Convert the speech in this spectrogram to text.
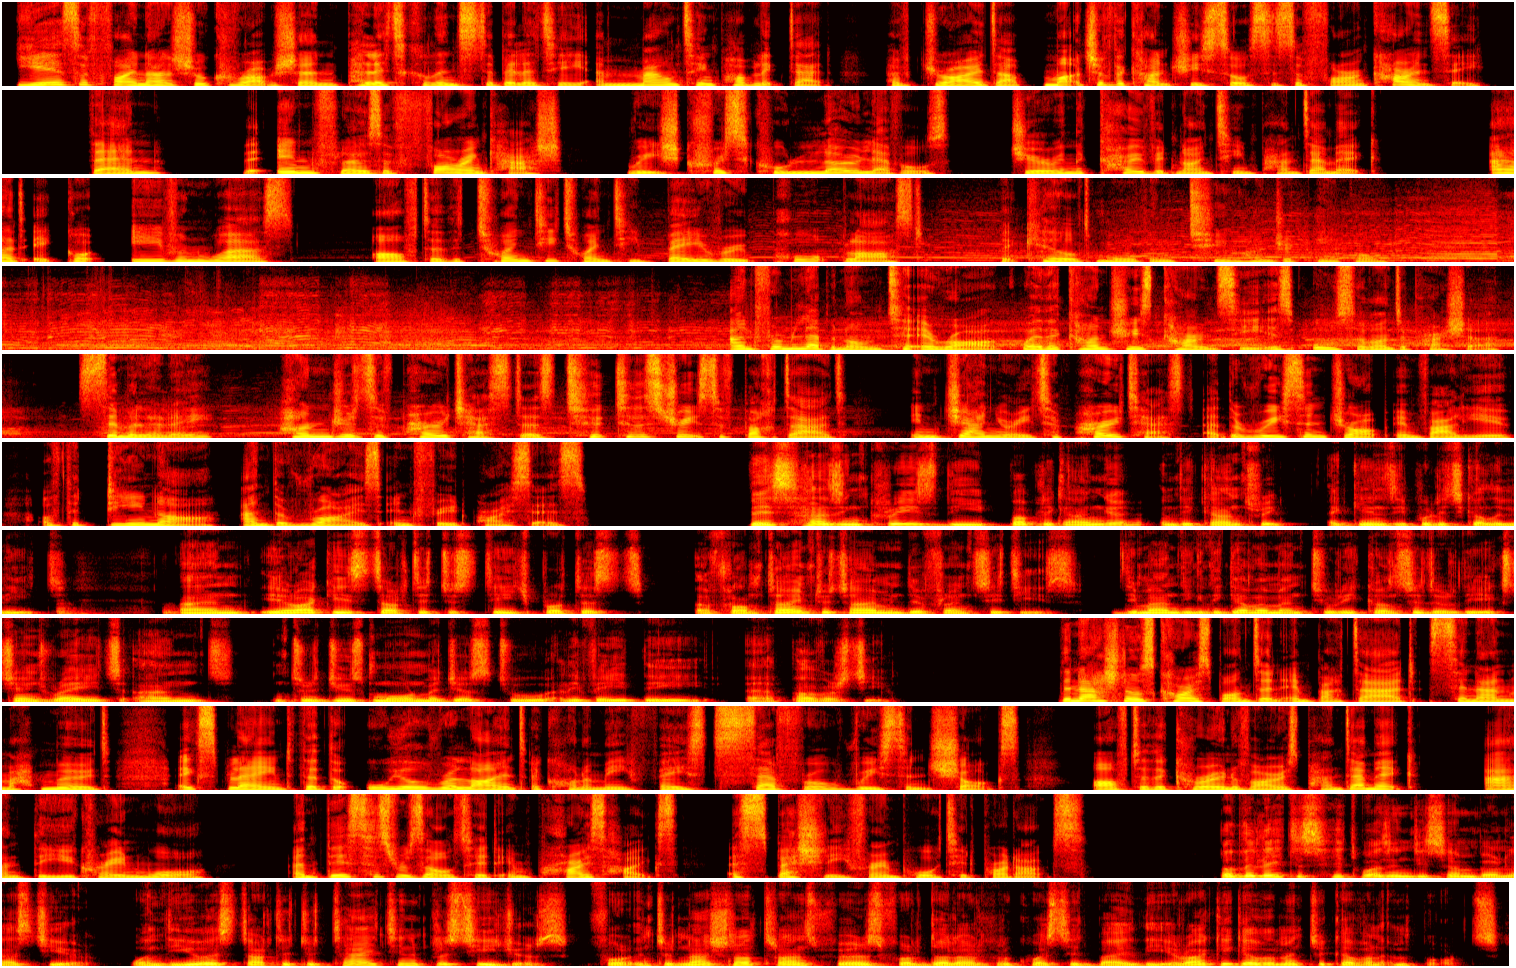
Years of financial corruption, political instability, and mounting public debt have dried up much of the country's sources of foreign currency. Then, the inflows of foreign cash reached critical low levels during the COVID 19 pandemic. And it got even worse after the 2020 Beirut port blast that killed more than 200 people. And from Lebanon to Iraq, where the country's currency is also under pressure. Similarly, hundreds of protesters took to the streets of Baghdad in January to protest at the recent drop in value of the dinar and the rise in food prices. This has increased the public anger in the country against the political elite, and Iraqis started to stage protests uh, from time to time in different cities, demanding the government to reconsider the exchange rate and introduce more measures to alleviate the uh, poverty. The National's correspondent in Baghdad, Sinan Mahmoud, explained that the oil reliant economy faced several recent shocks after the coronavirus pandemic and the Ukraine war, and this has resulted in price hikes, especially for imported products. But the latest hit was in December last year, when the US started to tighten procedures for international transfers for dollars requested by the Iraqi government to cover imports.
